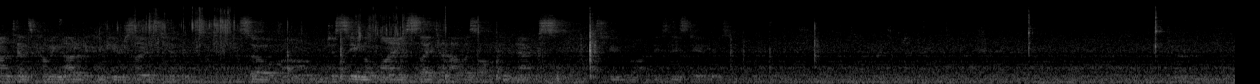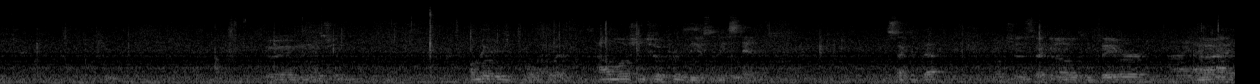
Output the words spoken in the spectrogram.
content's coming out of the computer science standards. So um, just seeing the line of sight to how this all connects to uh, these new standards. Do I have a motion? I'll make, I'll motion to approve the use of these standards. Second that? Motion and second, all those in favor? Aye.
